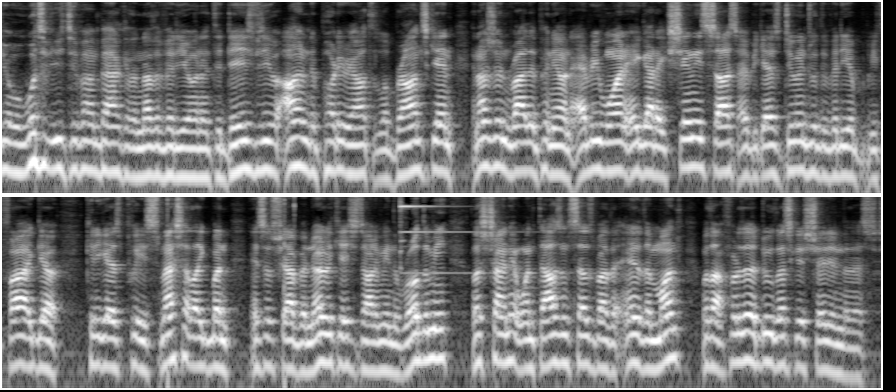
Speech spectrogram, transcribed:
Yo, what's up YouTube? I'm back with another video and in today's video I'm wanted to Party Royale the LeBron skin and I was doing ride the pony on everyone. It got extremely sus. I hope you guys do enjoy the video. But before I go, can you guys please smash that like button and subscribe and notifications on it mean the world to me. Let's try and hit 1,000 subs by the end of the month. Without further ado, let's get straight into this.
